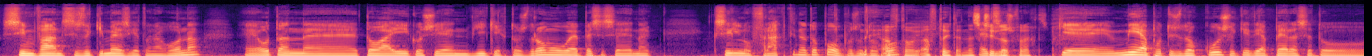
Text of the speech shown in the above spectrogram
συμβάν στις δοκιμές για τον αγώνα. Ε, όταν ε, το i20N βγήκε εκτός δρόμου έπεσε σε ένα ξύλινο φράκτη να το πω πώς να το ναι, πω. αυτό, αυτό ήταν ένας ξύλινος φράκτης και μία από τις δοκούς εκεί διαπέρασε το,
